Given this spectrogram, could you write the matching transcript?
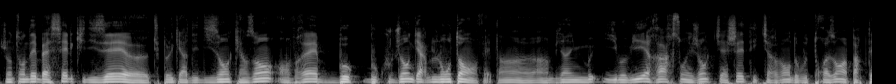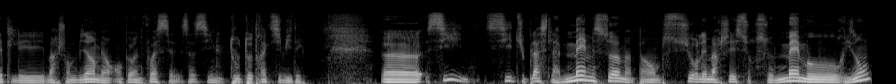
j'entendais Bassel qui disait euh, tu peux le garder 10 ans, 15 ans. En vrai, beau- beaucoup de gens gardent longtemps en fait. hein. Un bien immo- immobilier, rares sont les gens qui achètent et qui revendent au bout de 3 ans, à part peut-être les marchands de biens, mais encore une fois, ça c'est une toute autre activité. Euh, si, si tu places la même somme, par exemple, sur les marchés, sur ce même horizon,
